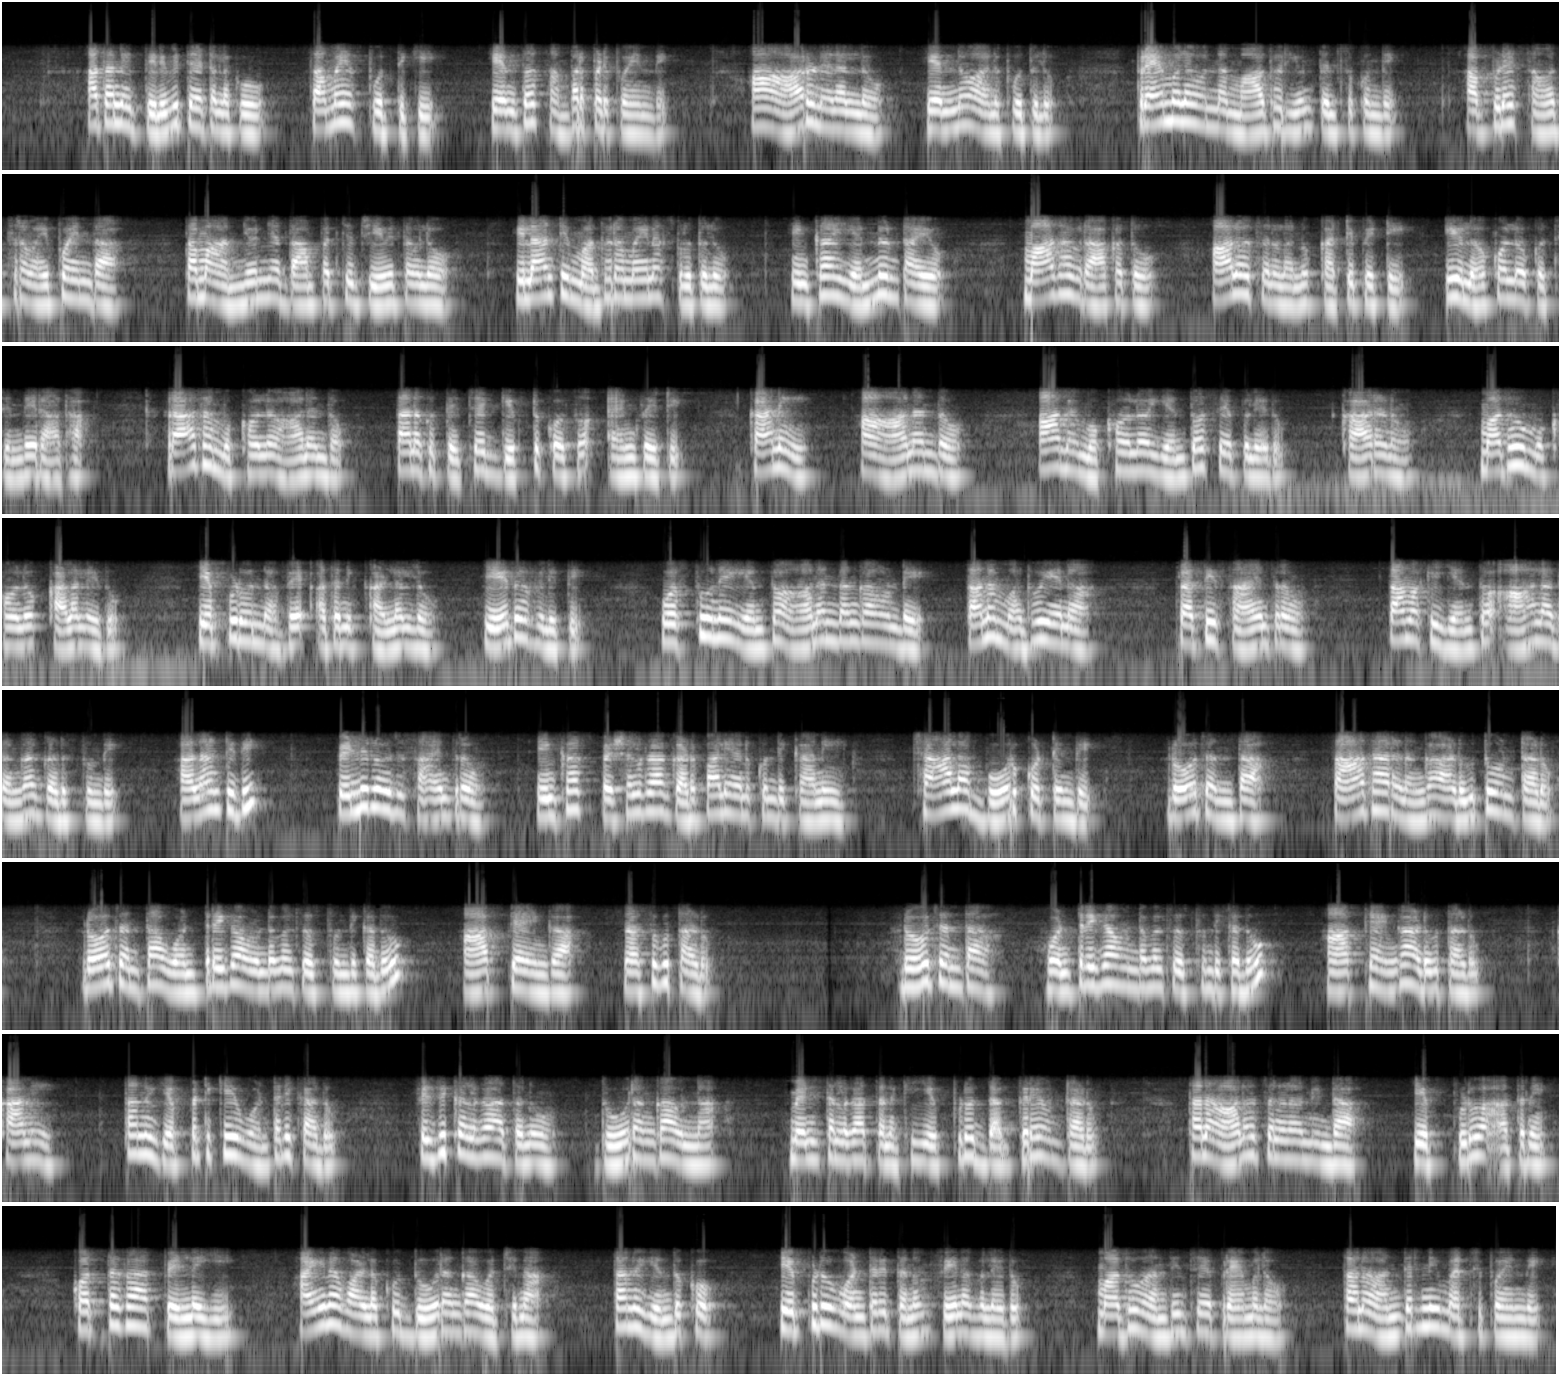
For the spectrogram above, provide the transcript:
అతని తెలివితేటలకు సమయస్ఫూర్తికి ఎంతో సంబరపడిపోయింది. ఆ ఆరు నెలల్లో ఎన్నో అనుభూతులు ప్రేమలో ఉన్న మాధుర్యం తెలుసుకుంది. అప్పుడే సంవత్సరం అయిపోయిందా? తమ అన్యోన్య దాంపత్య జీవితంలో ఇలాంటి మధురమైన స్మృతులు ఇంకా ఎన్నుంటాయో? మాధవ్ రాకతో ఆలోచనలను కట్టిపెట్టి ఈ లోకంలోకి వచ్చింది రాధ. రాధ ముఖంలో ఆనందం. తనకు తెచ్చే గిఫ్ట్ కోసం యాంగ్జైటీ. కానీ ఆ ఆనందం ఆమె ముఖంలో ఎంతోసేపు లేదు. కారణం మధు ముఖంలో కళలేదు ఎప్పుడూ నవ్వే అతని కళ్ళల్లో ఏదో వెలితి. వస్తూనే ఎంతో ఆనందంగా ఉండే తన మధుయేనా? ప్రతి సాయంత్రం తమకి ఎంతో ఆహ్లాదంగా గడుస్తుంది. అలాంటిది పెళ్ళి రోజు సాయంత్రం ఇంకా స్పెషల్గా గడపాలి అనుకుంది కానీ చాలా బోర్ కొట్టింది. రోజంతా సాధారణంగా అడుగుతూ ఉంటాడు. రోజంతా ఒంటరిగా ఉండవలసి వస్తుంది కదూ? ఆప్యాయంగా నసుగుతాడు. రోజంతా ఒంటరిగా ఉండవలసి వస్తుంది కదూ? ఆప్యాయంగా అడుగుతాడు. కానీ తను ఎప్పటికీ ఒంటరి కాదు. ఫిజికల్గా అతను దూరంగా ఉన్నా మెంటల్గా తనకి ఎప్పుడూ దగ్గరే ఉంటాడు. తన ఆలోచనల నిండా ఎప్పుడూ అతనే కొత్తగా పెళ్ళయి అయిన వాళ్ళకు దూరంగా వచ్చినా తను ఎందుకో ఎప్పుడూ ఒంటరితనం ఫీల్ అవ్వలేదు. మధు అందించే ప్రేమలో తను అందరినీ మర్చిపోయింది.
